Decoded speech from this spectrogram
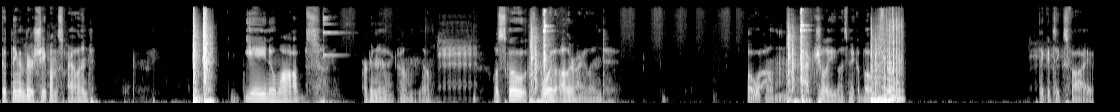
Good thing there's shape on this island. Yay, no mobs are gonna come, no. Let's go explore the other island. Oh, um, actually, let's make a boat. I think it takes five.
